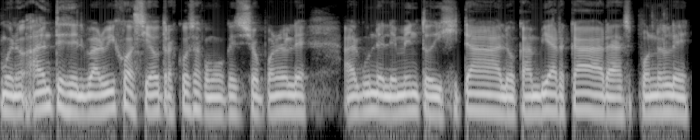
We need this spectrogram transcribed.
bueno, antes del barbijo hacía otras cosas como, qué sé yo, ponerle algún elemento digital o cambiar caras, ponerle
